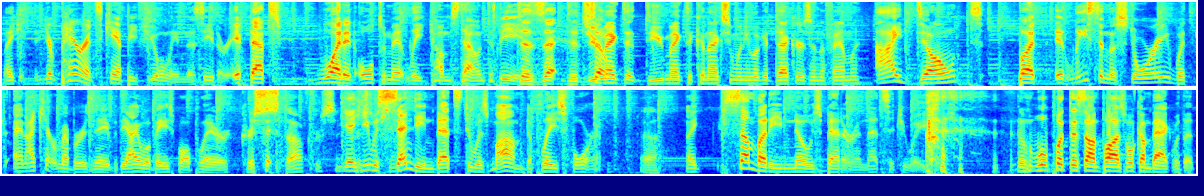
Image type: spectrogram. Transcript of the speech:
like your parents can't be fueling this either. If that's what it ultimately comes down to being. Does that? Did you So- make the? Do you make the connection when you look at Dekkers in the family? I don't, but at least in the story with, and I can't remember his name, but the Iowa baseball player, Chris. Yeah, he was sending bets to his mom to place for him. Yeah. Like somebody knows better in that situation. we'll put this on pause. We'll come back with it.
